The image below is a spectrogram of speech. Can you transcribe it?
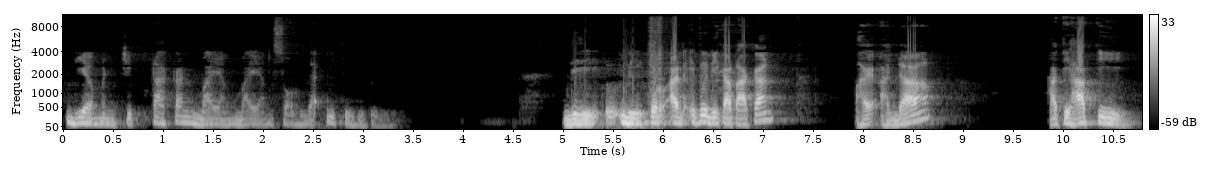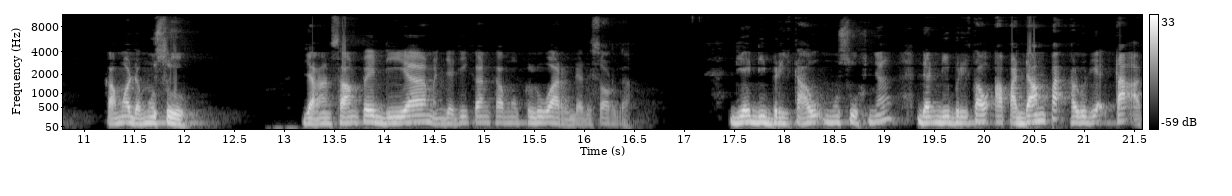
dia menciptakan bayang-bayang sorga itu di dunia. Di, di Quran itu dikatakan, Hai Adam, hati-hati, kamu ada musuh. Jangan sampai dia menjadikan kamu keluar dari sorga. Dia diberitahu musuhnya dan diberitahu apa dampak kalau dia taat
